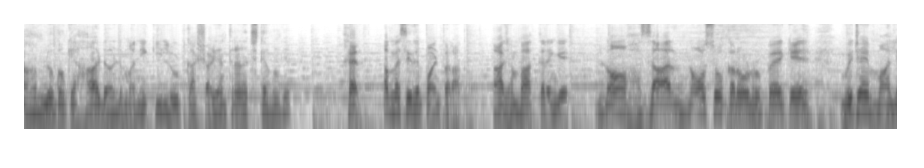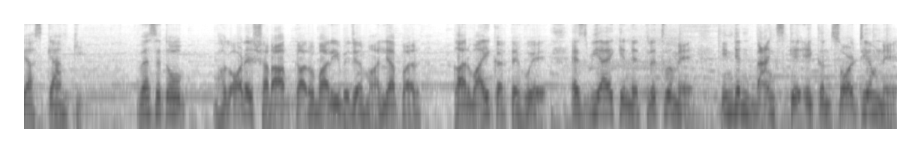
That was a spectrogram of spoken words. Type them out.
आम लोगों के हार्ड अर्न मनी की लूट का षड्यंत्र रचते होंगे? खैर अब मैं सीधे पॉइंट पर आता हूँ। आज हम बात करेंगे 9,900 करोड़ रुपए के विजय माल्या स्कैम की। वैसे तो भगौड़े शराब कारोबारी विजय माल्या पर कार्रवाई करते हुए एसबीआई के नेतृत्व में इंडियन बैंक्स के एक कंसोर्टियम ने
